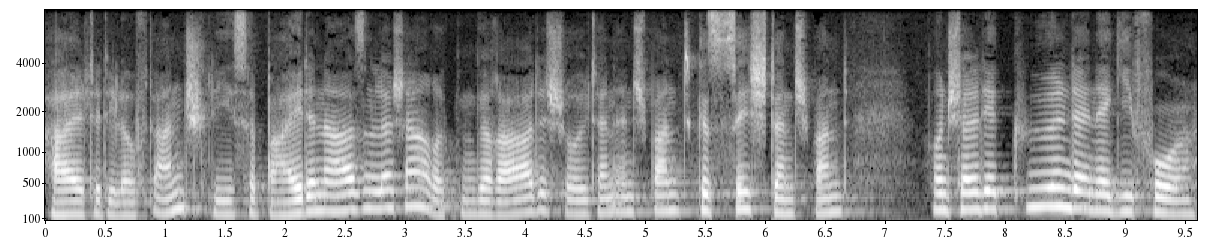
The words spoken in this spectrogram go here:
Halte die Luft an, schließe beide Nasenlöcher, Rücken gerade, Schultern entspannt, Gesicht entspannt und stelle dir kühlende Energie vor.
